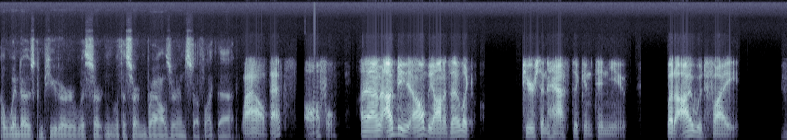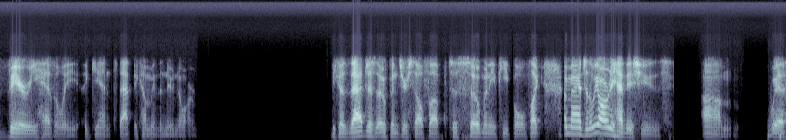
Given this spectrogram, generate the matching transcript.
a Windows computer with certain with a certain browser and stuff like that. Wow, that's awful. I, I'd be, I'll be honest. I know like Pearson has to continue, but I would fight very heavily against that becoming the new norm because that just opens yourself up to so many people. Like, imagine that we already have issues um, with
